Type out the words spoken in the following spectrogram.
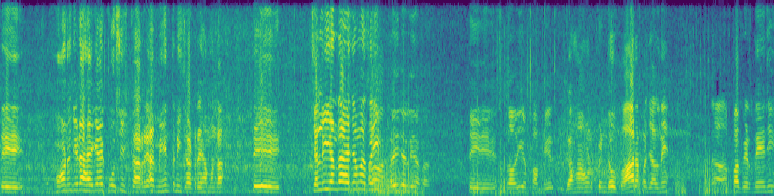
ਤੇ ਹੁਣ ਜਿਹੜਾ ਹੈਗਾ ਇਹ ਕੋਸ਼ਿਸ਼ ਕਰ ਰਿਹਾ ਮਿਹਨਤ ਨਹੀਂ ਛੱਡ ਰਿਹਾ ਮੁੰਡਾ। ਤੇ ਚੱਲੀ ਜਾਂਦਾ ਹੈ ਜਮਾ ਸਹੀ? ਸਹੀ ਚੱਲੀ ਜਾਂਦਾ। ਤੇ ਲਓ ਜੀ ਆਪਾਂ ਫੇਰ ਗਾਹਾਂ ਹੁਣ ਪਿੰਡੋਂ ਬਾਹਰ ਆਪਾਂ ਚੱਲਦੇ ਹਾਂ। ਤਾਂ ਆਪਾਂ ਫਿਰਦੇ ਹਾਂ ਜੀ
